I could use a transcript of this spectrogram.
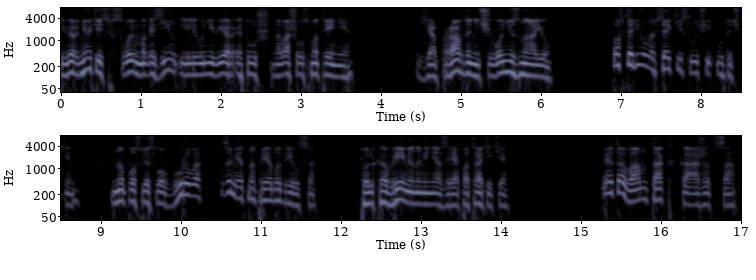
и вернетесь в свой магазин или универ, это уж на ваше усмотрение. Я правда ничего не знаю. Повторил на всякий случай Уточкин, но после слов Гурова заметно приободрился. Только время на меня зря потратите. Это вам так кажется.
